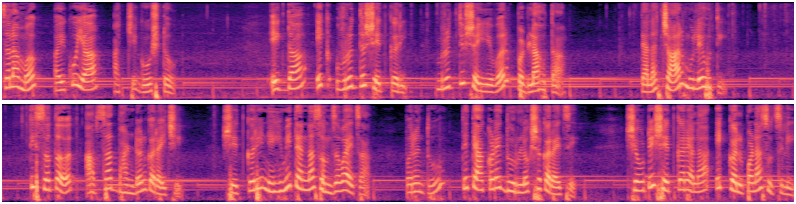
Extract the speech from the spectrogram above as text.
चला मग ऐकूया आजची गोष्ट. एकदा एक वृद्ध शेतकरी मृत्यूशय्येवर पडला होता. त्याला चार मुले होती. ती सतत आपसात भांडण करायची. शेतकरी नेहमी त्यांना समजवायचा परंतु ते त्याकडे दुर्लक्ष करायचे. शेवटी शेतकऱ्याला एक कल्पना सुचली.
